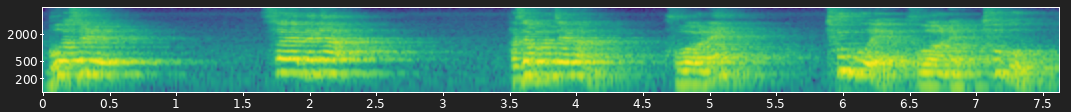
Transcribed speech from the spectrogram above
무엇을 써야 되냐? 다섯 번째는 구원의 투구예요. 구원의 투구.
